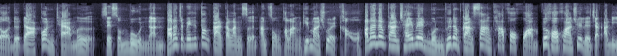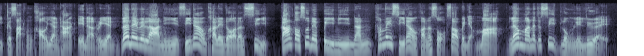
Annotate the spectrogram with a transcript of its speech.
ดอร์ the Dragontamer เสร็จสมบูรณ์นั้นเขานั้นจำเป็นที่ต้องการกำลังเสริมอันทรงพลังที่มาช่วยเขาเขาได้ทำการใช้เวทมนต์เพื่อทำการสร้างภาพข้อความเพื่อขอความช่วยเหลือจากอดีตกษัตริย์ของเขาอย่างทางเอนาเรียน และในเวลานี้สีหน้าของคาเลดอร์นั้นซีดการต่อสู้ในปีนี้นั้นทำให้สีหน้าของเขานั้นโศกเศร้าเป็นอย่างมาก แล้วมันนั้นจะซีดลงเรื่อยๆ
